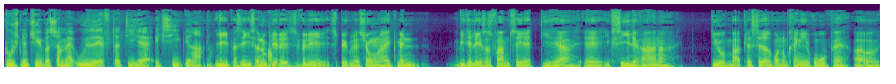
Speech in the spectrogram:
gusne typer, som er ude efter de her eksiliraner. Lige præcis. Og nu okay. bliver det selvfølgelig spekulationer, ikke? Men vi kan læse os frem til, at de her øh, eksiliraner, de er åbenbart placeret rundt omkring i Europa, og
